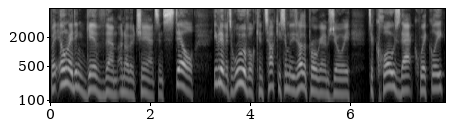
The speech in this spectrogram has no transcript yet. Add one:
but Illinois didn't give them another chance. And still, even if it's Louisville, Kentucky, some of these other programs, Joey, to close that quickly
